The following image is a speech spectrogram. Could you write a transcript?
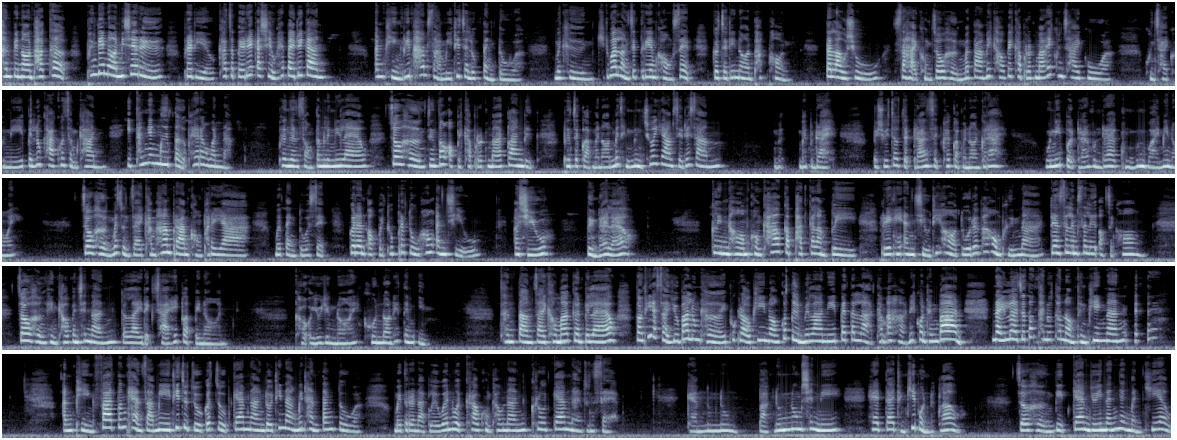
ท่านไปนอนพักเถอะ เพิ่งได้นอนไม่ใช่หรือ ประเดี๋ยวข้าจะไปเรียกอาชิวให้ไปด้วยกัน อันพิงรีบห้ามสามีที่จะลุกแต่งตัว เมื่อคืนคิดว่าหลังจากเตรียมของเสร็จก็จะได้นอนพักผ่อน แต่เหล่าฉูสหายของโจเหิงมาตามให้เขาไปขับรถม้าให้คุณชายกลัว คุณชายคนนี้เป็นลูกค้าคนสำคัญ อีกทั้งยังมือเติบให้รางวัลหนัก เพื่อเงินสองตำลึงนี้แล้ว โจเหิงจึงต้องออกไปขับรถม้ากลางดึก เพื่อจะกลับมานอนไม่ถึงหนึ่งชั่วยามเสียด้วยซ้ำไม่ไม่เป็นไร ไปช่วยเจ้าจัดร้านเสร็จค่อยกลับมานอนก็ได้ วันนี้เปิดร้านวันแรกคงวุ่นวายไม่น้อย โจเหิงไม่สนใจคำห้ามปรามของภรรยา เมื่อแต่งตัวเสร็จ ก็เดินออกไปทุบประตูห้องอันฉิวอาชิว ตื่นได้แล้ว กลิ่นหอมของข้าวกับผัดกะหล่ำปลี เรียกให้อันฉิวที่ห่อตัวด้วยผ้าห่มผืนหนาเดินสลึมสลือออกจากห้อง เจ้าเหิงเห็นเขาเป็นเช่นนั้นก็ไล่เด็กชายให้กลับไปนอน เขาอายุยังน้อยควรนอนให้เต็มอิ่มท่านตามใจเขามากเกินไปแล้ว ตอนที่อาศัยอยู่บ้านลุงเขยพวกเราพี่น้องก็ตื่นเวลานี้ไปตลาดทำอาหารให้คนทั้งบ้าน ไหนเลยจะต้องทนุถนอมถึงเพียงนั้น อันผิงฟาดต้นแขนสามีที่จู่ๆก็จูบแก้มนางโดยที่นางไม่ทันตั้งตัว ไม่ตระหนักเลยว่าหนวดเคราของเขานั้นครูดแก้มนางจนแสบ แก้มนุ่มๆ ปากนุ่มๆเช่นนี้ เหตุใดถึงขี้บ่นนักเล่า เจ้าเหิงบีบแก้มยุ้ยนั้นยังหมันเคี้ยว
